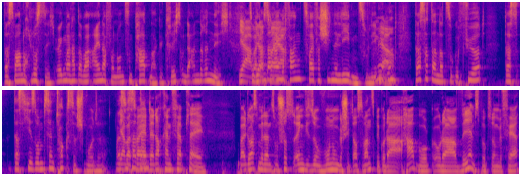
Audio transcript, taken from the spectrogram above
Das war noch lustig. Irgendwann hat aber einer von uns einen Partner gekriegt und der andere nicht. Ja, so, aber wir haben dann war ja- angefangen, zwei verschiedene Leben zu leben. Ja. Und das hat dann dazu geführt, dass das hier so ein bisschen toxisch wurde. Weißt ja, du, aber es war ja dennoch kein Fair Play. Weil du hast mir dann zum Schluss irgendwie so Wohnungen geschickt aus Wandsbek oder Harburg oder Wilhelmsburg so ungefähr.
